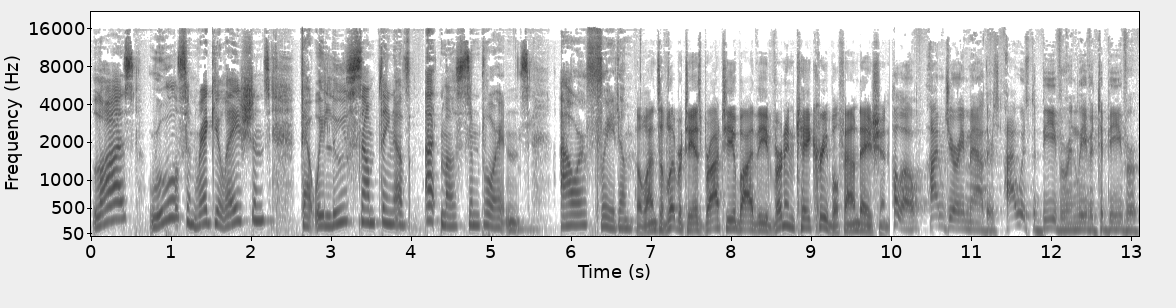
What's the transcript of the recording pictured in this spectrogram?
laws, rules, and regulations that we lose something of utmost importance our freedom. The Lens of Liberty is brought to you by the Vernon K. Krieble Foundation. Hello, I'm Jerry Mathers. I was the Beaver in Leave It to Beaver.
